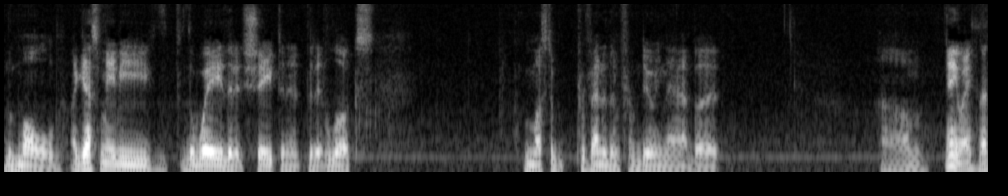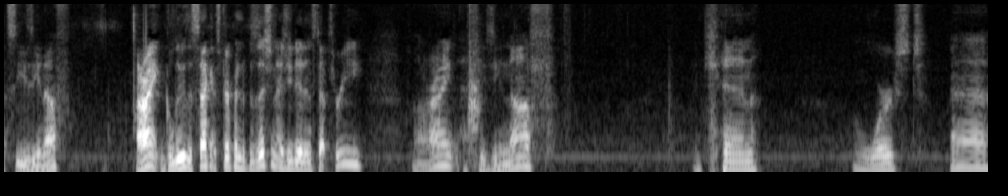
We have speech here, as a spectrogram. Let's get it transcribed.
the mold. I guess maybe the way that it's shaped and it, that it looks must have prevented them from doing that, but um, anyway, that's easy enough. All right, glue the second strip into position as you did in step three. All right, that's easy enough. Again, worst. Uh,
